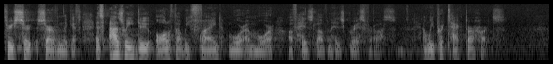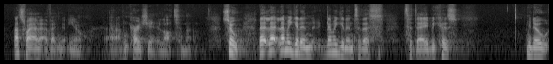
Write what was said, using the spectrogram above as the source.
through ser- serving the gifts. It's as we do all of that, we find more and more of his love and his grace for us. And we protect our hearts. That's why I've, you know, I've encouraged you lots in that. So let, let, let, me get in, let me get into this today because, you know,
